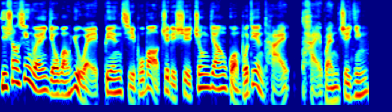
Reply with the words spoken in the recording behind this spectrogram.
以上新闻由王玉伟编辑播报，这里是中央广播电台台湾之音。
